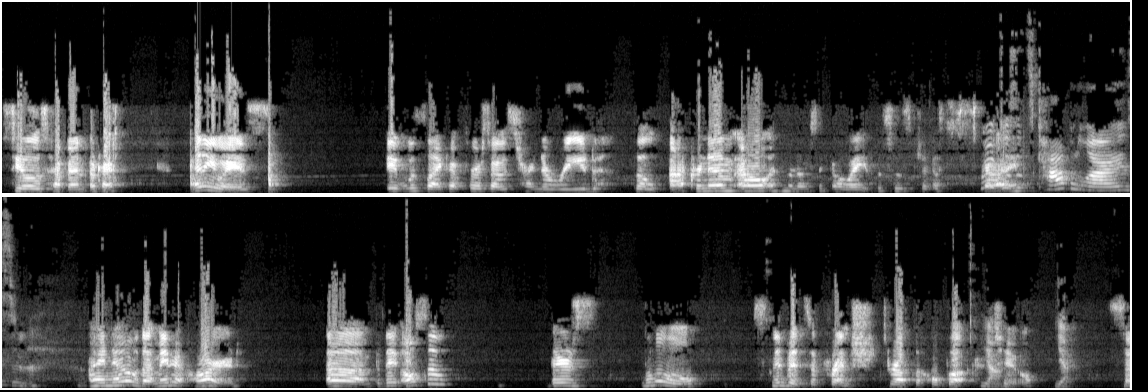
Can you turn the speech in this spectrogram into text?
cielo is heaven okay anyways it was like at first i was trying to read the acronym out and then i was like oh wait this is just Right, sky 'cause it's capitalized and I know that made it hard. Um, but they also there's little snippets of French throughout the whole book Yeah. too. Yeah. So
